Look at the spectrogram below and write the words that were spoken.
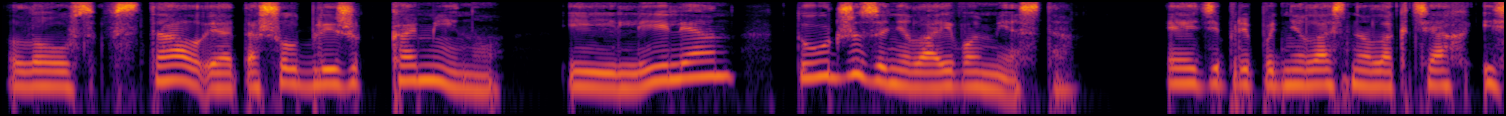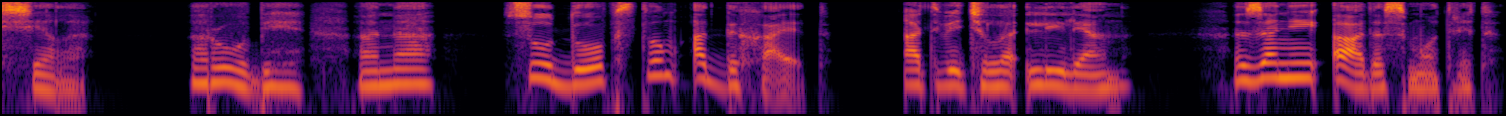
Лоус встал и отошел ближе к камину, и Лилиан тут же заняла его место. Эдди приподнялась на локтях и села. «Руби, она с удобством отдыхает», — ответила Лилиан. «За ней Ада смотрит.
